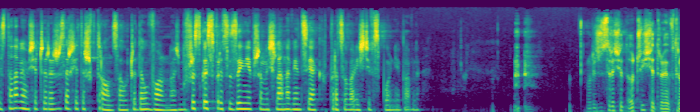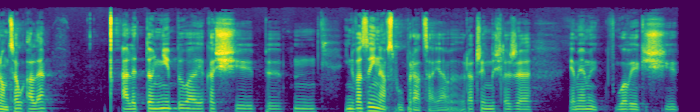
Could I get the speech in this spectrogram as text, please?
zastanawiam się, czy reżyser się też wtrącał, czy dał wolność, bo wszystko jest precyzyjnie przemyślane, więc jak pracowaliście wspólnie, Pawle? Reżyser się oczywiście trochę wtrącał, ale, ale to nie była jakaś y, mm, inwazyjna współpraca. Ja raczej myślę, że ja miałem w głowie jakiś y,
